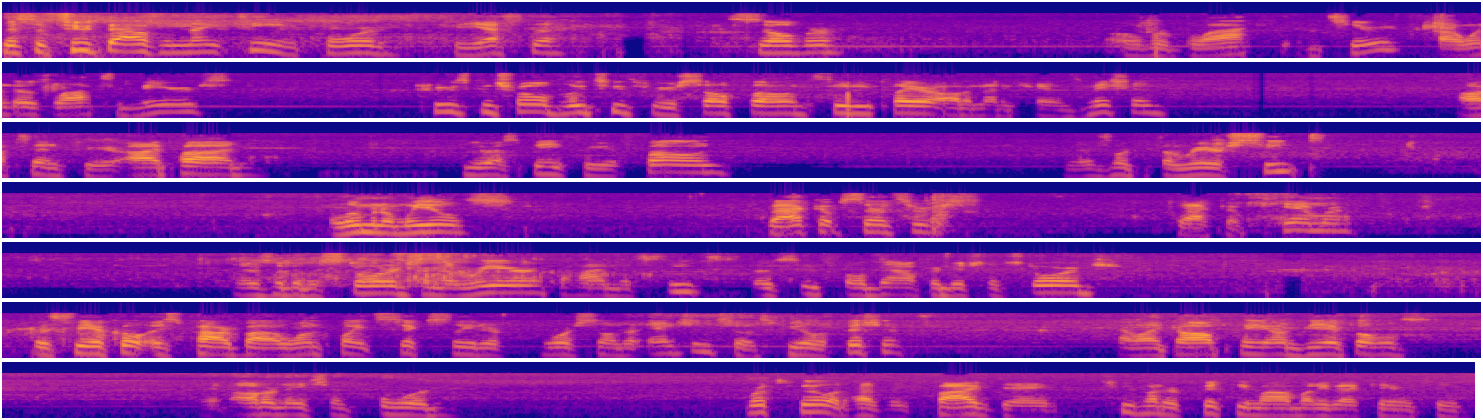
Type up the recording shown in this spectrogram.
This is a 2019 Ford Fiesta Silver over black interior, windows, locks, and mirrors, cruise control, Bluetooth for your cell phone, CD player, automatic transmission, aux in for your iPod, USB for your phone. Let's look at the rear seat, aluminum wheels, backup sensors, backup camera. There's look at the storage in the rear behind the seats. Those seats fold down for additional storage. This vehicle is powered by a 1.6 liter four cylinder engine, so it's fuel efficient. And like all pre owned vehicles at AutoNation Ford Brooksville, it has a five day, 250 mile money back guarantee.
